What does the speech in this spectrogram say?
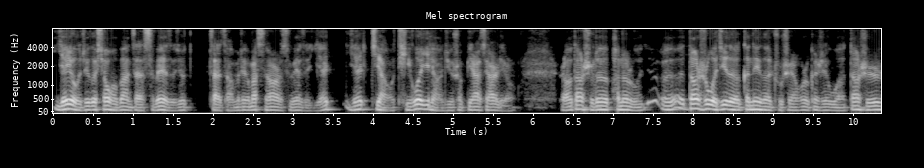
也有这个小伙伴在 space，就在咱们这个 master space 也也讲提过一两句，说 B 二 C 二零。然后当时的判断逻辑，呃，当时我记得跟那个主持人或者跟谁，我当时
